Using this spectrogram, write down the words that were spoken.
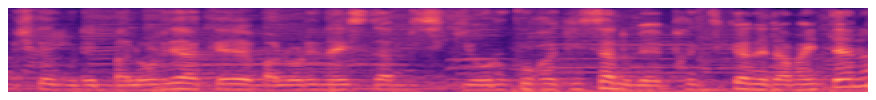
pixka gure baloreak, eh, balore nahiz eta biziki horrekorak izan, be, praktikan eta maiten.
